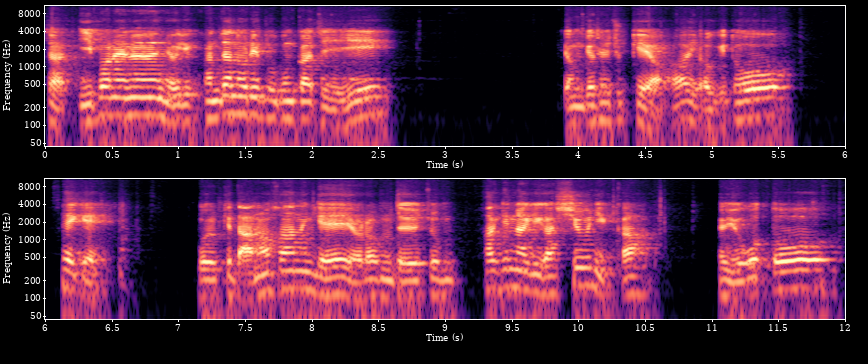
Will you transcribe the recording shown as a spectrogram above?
자, 이번에는 여기 관자놀이 부분까지 연결해 줄게요. 여기도 3개. 뭐 이렇게 나눠서 하는 게 여러분들 좀 확인하기가 쉬우니까 요것도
